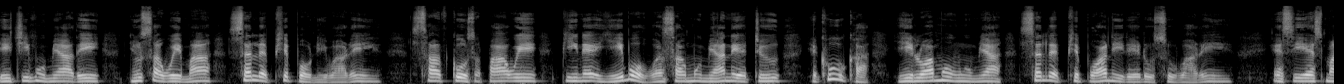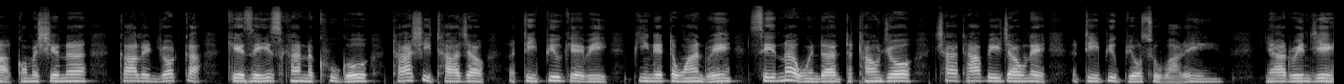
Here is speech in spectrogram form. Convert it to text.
ရေကြီးမှုများသည် New South Wales မှာဆက်လက်ဖြစ်ပေါ်နေပါတယ်။ South Coast အပါအဝင်ပြည်내အရေးပေါ်ဝန်ဆောင်မှုများနဲ့အတူယခုအခါရေလွှမ်းမှုမှုများဆက်လက်ဖြစ်ပွားနေတယ်လို့ဆိုပါတယ်။ SES မှ Commissioner Carlin York ကကေဇေးစခန်းတစ်ခုကိုထားရှိထားကြောင်းအတည်ပြုခဲ့ပြီးပြည်내တဝမ်းတွင်စေနာဝန်ထမ်းတထောင်ကျော်ချထားပေးကြောင်းလည်းအတည်ပြုပြောဆိုပါတယ်။ ညာတွင်ချင်း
